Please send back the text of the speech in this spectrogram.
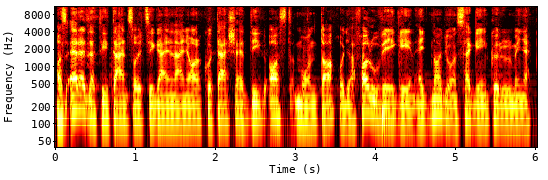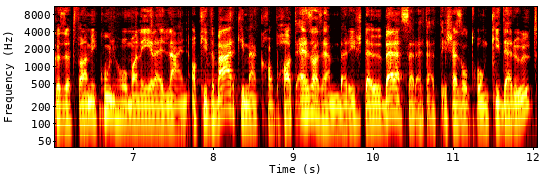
Az eredeti táncolj cigánylány alkotás eddig azt mondta, hogy a falu végén egy nagyon szegény körülmények között valami kunyhóban él egy lány, akit bárki megkaphat, ez az ember is, de ő beleszeretett, és ez otthon kiderült,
